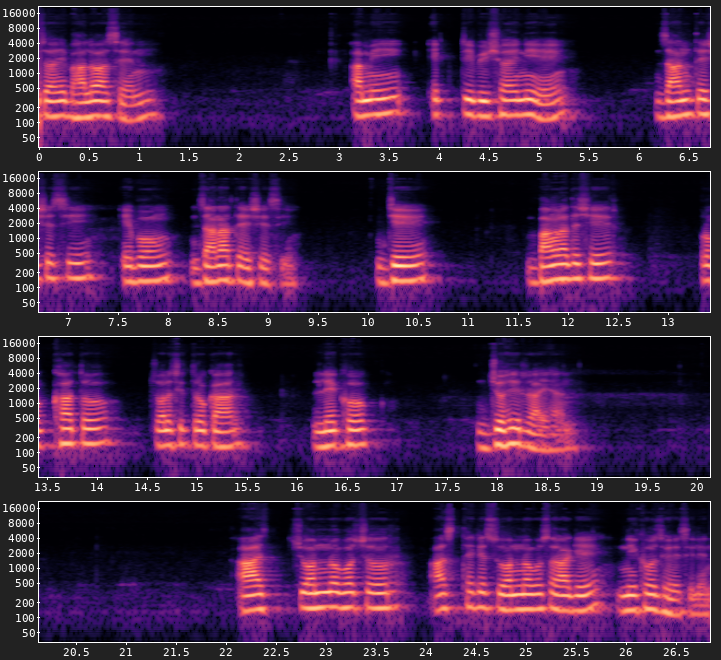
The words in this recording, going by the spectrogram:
নিশ্চয়ই ভালো আছেন? আমি একটি বিষয় নিয়ে জানতে এসেছি এবং জানাতে এসেছি যে বাংলাদেশের প্রখ্যাত চলচ্চিত্রকার লেখক জহির রায়হান। আজ চুয়ান্ন বছর, আজ থেকে চুয়ান্ন বছর আগে নিখোঁজ হয়েছিলেন।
